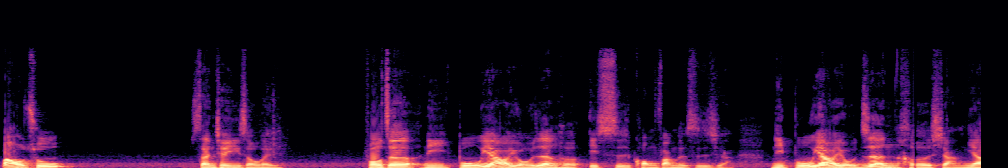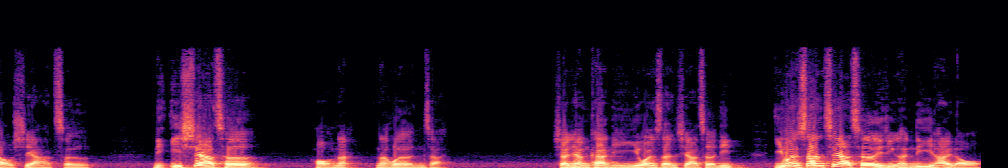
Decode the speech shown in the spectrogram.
爆出三千亿收黑，否则你不要有任何一丝空方的思想。你不要有任何想要下车，你一下车，哦，那那会很惨。想想看，你一万三下车，你一万三下车已经很厉害了哦。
